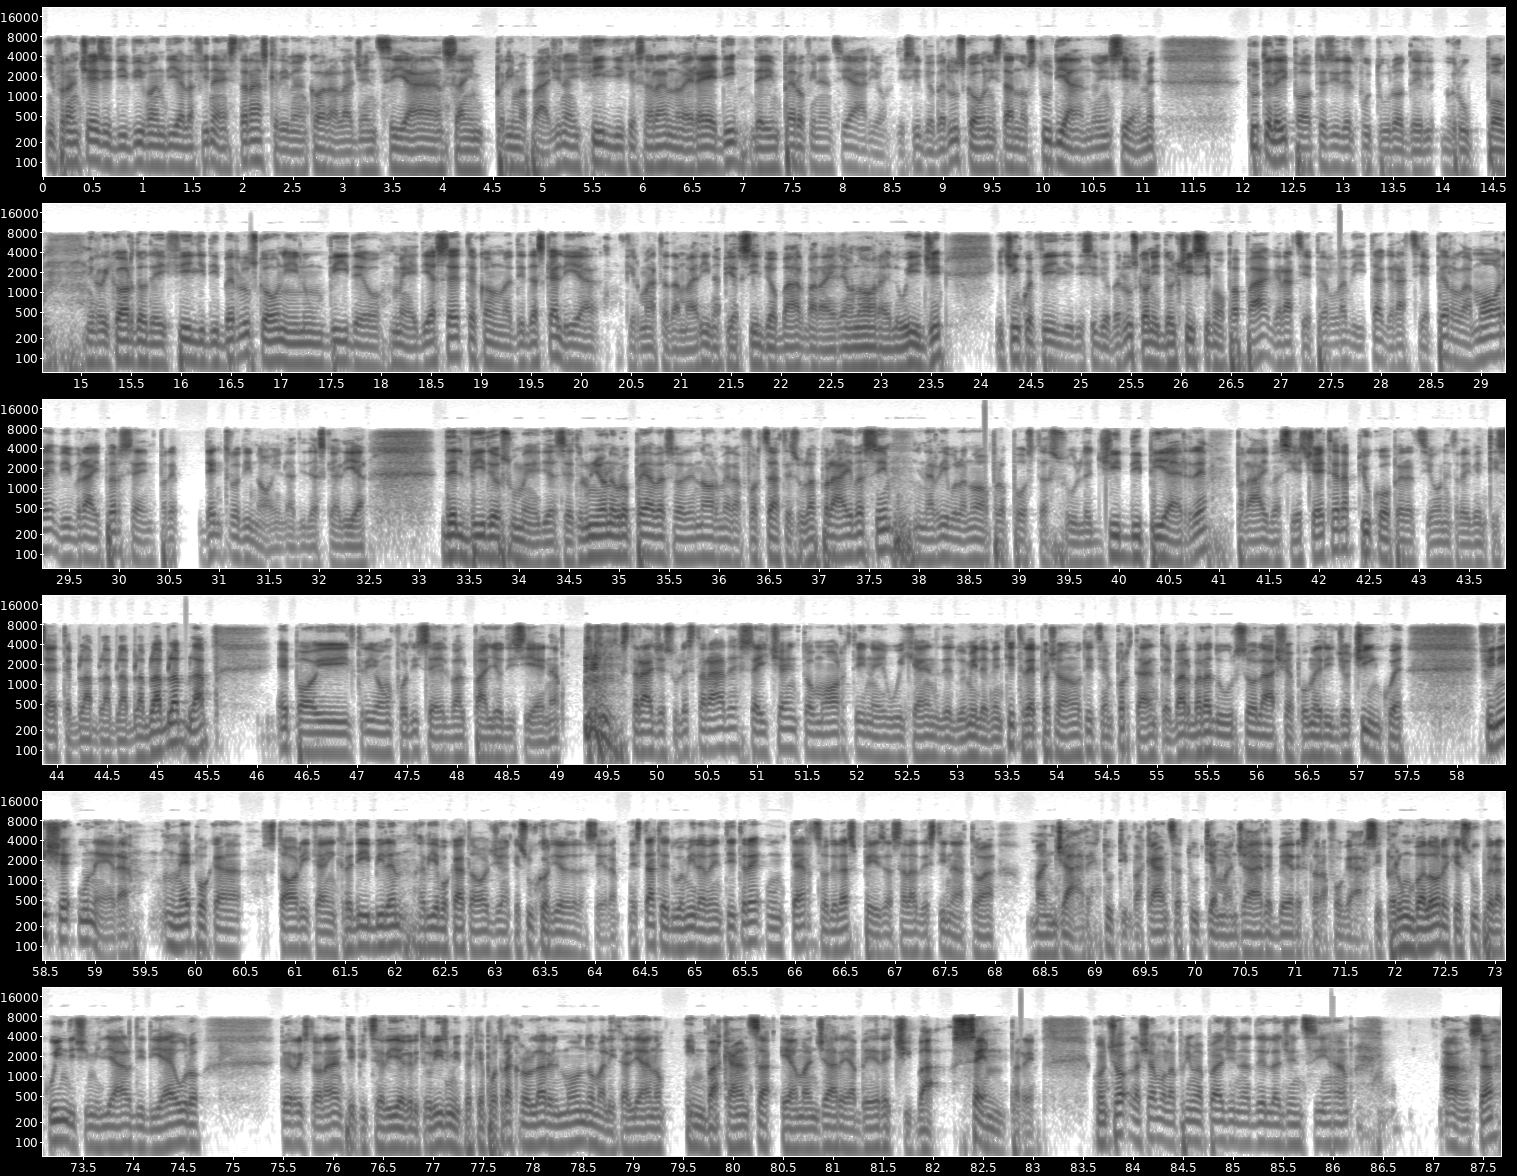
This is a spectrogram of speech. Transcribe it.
i francesi di Vivendi alla finestra, scrive ancora l'agenzia ANSA in prima pagina, i figli che saranno eredi dell'impero finanziario di Silvio Berlusconi stanno studiando insieme tutte le ipotesi del futuro del gruppo. Il ricordo dei figli di Berlusconi in un video Mediaset con una didascalia firmata da Marina, Pier Silvio, Barbara, Eleonora e Luigi, i cinque figli di Silvio Berlusconi, dolcissimo papà, grazie per la vita, grazie per l'amore, vivrai per sempre dentro di noi, la didascalia del video su Mediaset. L'Unione Europea verso le norme rafforzate sulla privacy, in arrivo la nuova proposta sul GDPR, privacy eccetera, più cooperazione tra i 27, bla bla bla bla bla bla bla e poi il trionfo di Selva al Paglio di Siena. Strage sulle strade, 600 morti nei weekend del 2023, poi c'è una notizia importante, Barbara D'Urso lascia pomeriggio 5. Finisce un'era, un'epoca storica incredibile, rievocata oggi anche sul Corriere della Sera. Estate 2023, un terzo della spesa sarà destinato a mangiare, tutti in vacanza, tutti a mangiare, bere, strafogarsi, per un valore che supera 15 miliardi di euro per ristoranti, pizzerie, agriturismi, perché potrà crollare il mondo, ma l'italiano in vacanza e a mangiare e a bere ci va sempre. Con ciò lasciamo la prima pagina dell'agenzia ANSA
